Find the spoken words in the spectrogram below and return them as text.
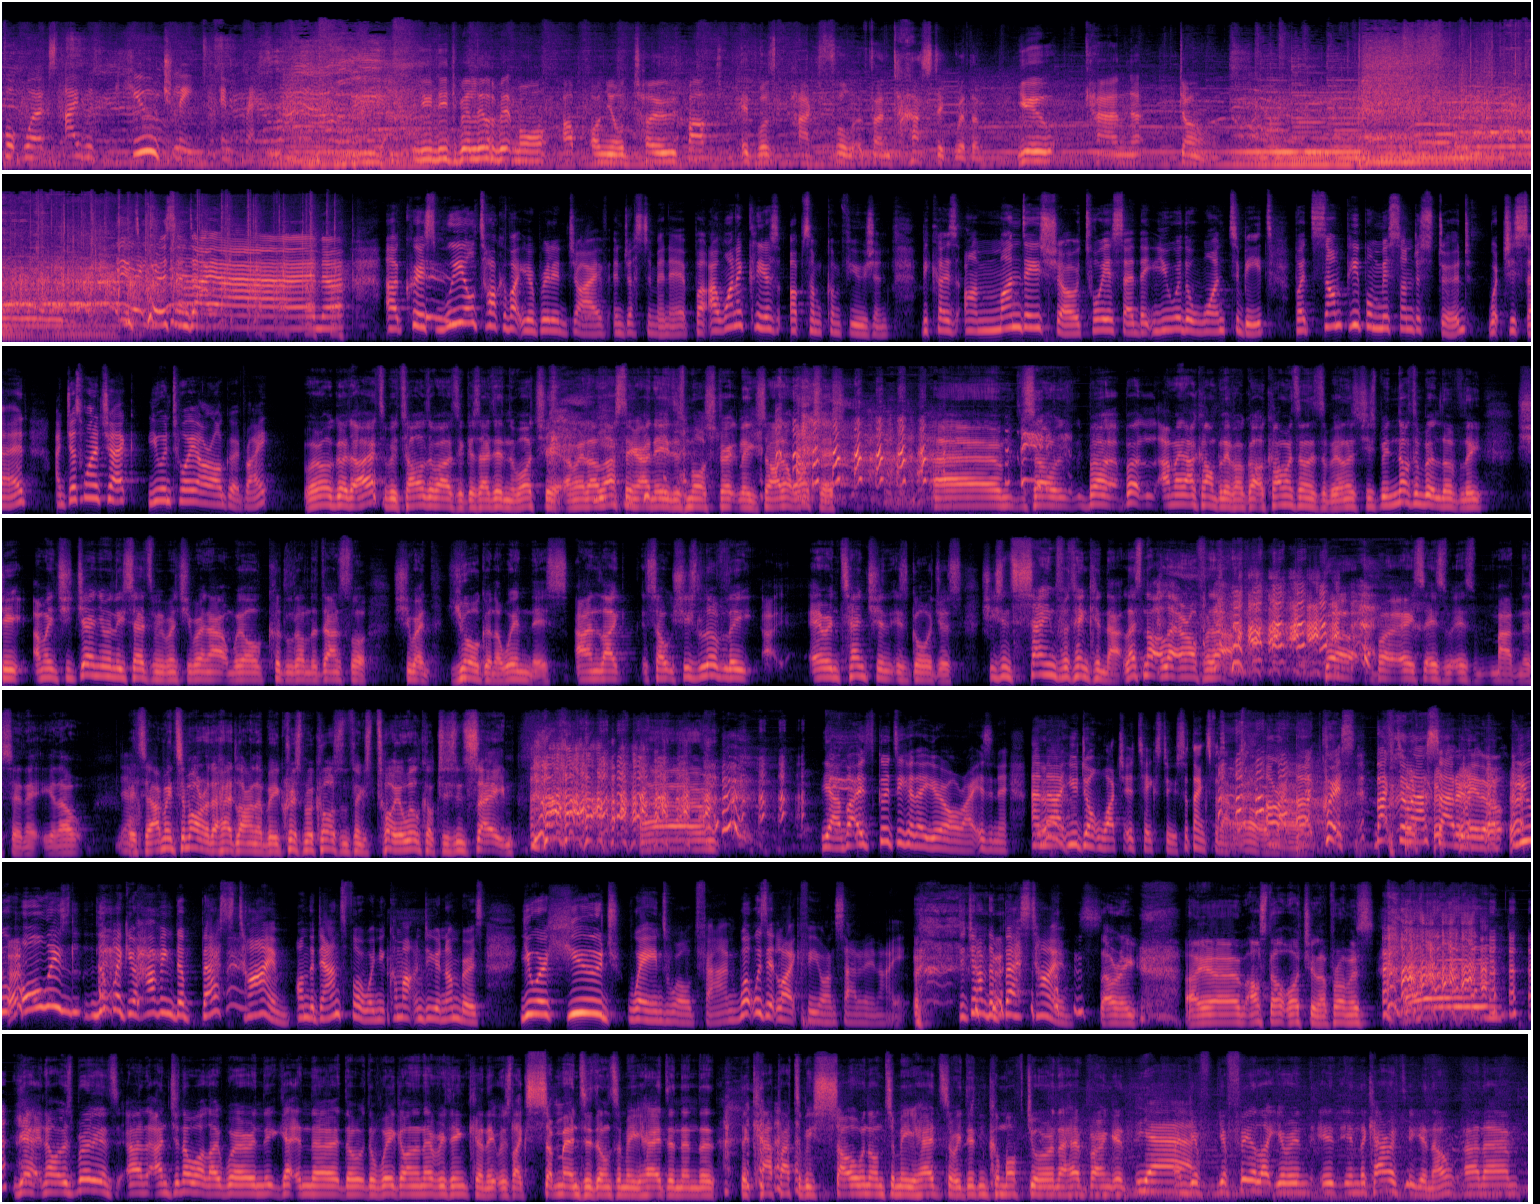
footworks. I was hugely impressed. You need to be a little bit more up on your toes, but it was packed full of fantastic rhythm. You can dance. It's Chris and Dianne. Uh, Chris, we'll talk about your brilliant jive in just a minute, but I want to clear up some confusion because on Monday's show, Toyah said that you were the one to beat, but some people misunderstood what she said. I just want to check you and Toyah are all good, right? We're all good. I had to be told about it because I didn't watch it. I mean, the last thing I need is more Strictly, so I don't watch it. Um, so, but but I mean, I can't believe I've got a comment on it. To be honest, she's been nothing but lovely. She, I mean, she genuinely said to me when she went out and we all cuddled on the dance floor. She went, "You're gonna win this," and like, so she's lovely. Her intention is gorgeous. She's insane for thinking that. Let's not let her off for that. but but it's, it's it's madness in it, you know. Yeah. It's, I mean, tomorrow the headline will be Chris McCausland thinks Toyah Willcox is insane. um, Yeah, but it's good to hear that you're all right, isn't it? And uh, you don't watch It Takes Two, so thanks for that. Oh, all right, no. uh, Chris, back to last Saturday though. You always look like you're having the best time on the dance floor when you come out and do your numbers. You were a huge Wayne's World fan. What was it like for you on Saturday night? Did you have the best time? Sorry, I um, I'll start watching. I promise. Um, yeah, no, it was brilliant. And and you know what? Like wearing the getting the, the the wig on and everything, and it was like cemented onto me head, and then the the cap had to be sewn onto me head so it didn't come off during the head headbanging. Yeah. And you you feel like you're in in, in the character, you know, and. um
